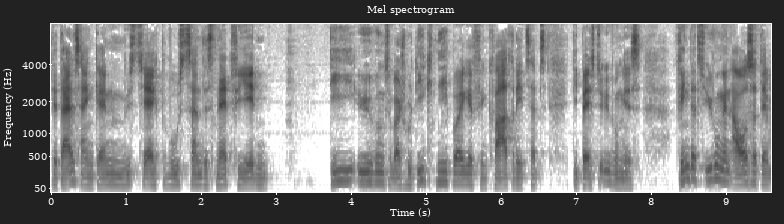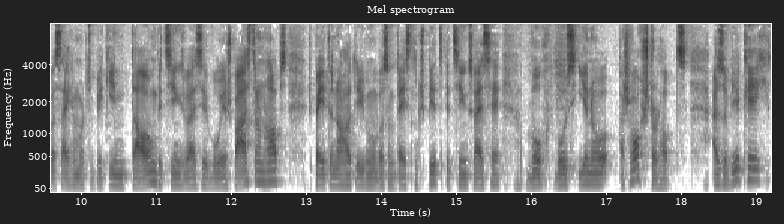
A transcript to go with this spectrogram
Details eingehen, müsst ihr euch bewusst sein, dass nicht für jeden die Übung, zum Beispiel die Kniebeuge für den Quadrizeps, die beste Übung ist. Findet Übungen außer die was euch einmal zu Beginn taugen, beziehungsweise wo ihr Spaß dran habt. Später nachher die Übungen, was am besten gespielt, beziehungsweise wo, wo ihr noch eine Schwachstelle habt. Also wirklich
